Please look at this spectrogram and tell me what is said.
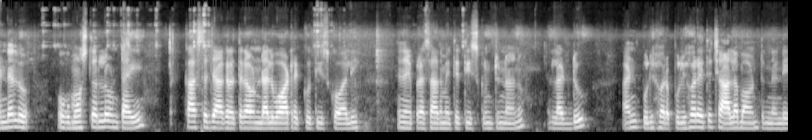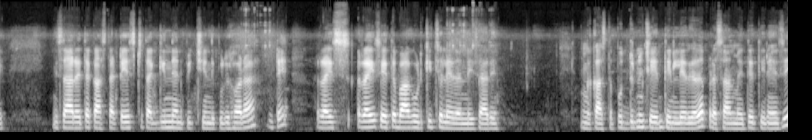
ఎండలు ఒక మోస్తరులో ఉంటాయి. కాస్త జాగ్రత్తగా ఉండాలి. వాటర్ ఎక్కువ తీసుకోవాలి. నేను ప్రసాదం అయితే తీసుకుంటున్నాను. లడ్డు అండ్ పులిహోర. పులిహోర అయితే చాలా బాగుంటుందండి. ఈసారి అయితే కాస్త టేస్ట్ తగ్గింది అనిపించింది పులిహోర. అంటే రైస్ రైస్ అయితే బాగా ఉడికించలేదండి ఈసారి. ఇంకా కాస్త పొద్దున్నుంచి ఏం తినలేదు కదా. ప్రసాదం అయితే తినేసి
